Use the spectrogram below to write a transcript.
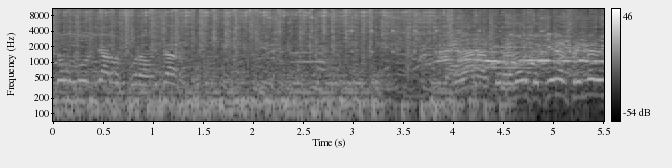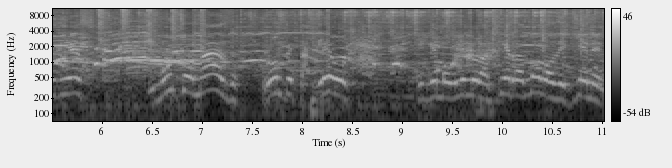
solo dos yardas por avanzar. Al corredor que tiene el primero y 10. Y mucho más. Rompe tacleos. Sigue moviendo las tierras, no lo detienen.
